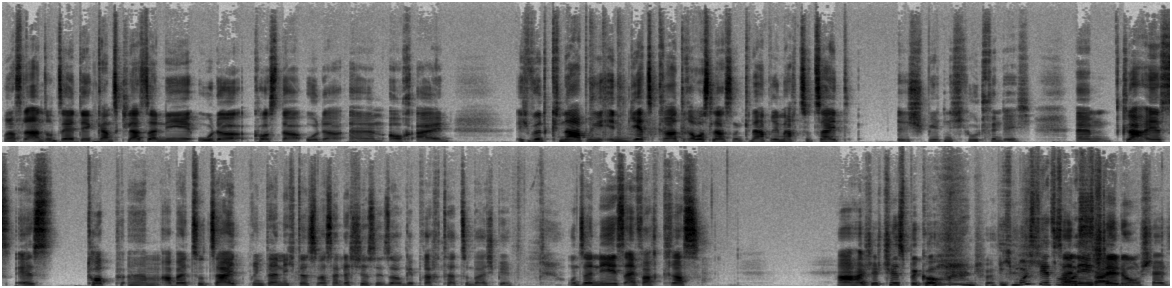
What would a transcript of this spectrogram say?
und auf der anderen Seite ganz klar Sané oder Costa oder ähm, auch ein. Ich würde Knabri in jetzt gerade rauslassen. Knabri macht zurzeit spielt nicht gut, finde ich. Ähm, klar, er ist, er ist top, ähm, aber zurzeit bringt er nicht das, was er letzte Saison gebracht hat, zum Beispiel. Und Sané ist einfach krass. Ah, hast du jetzt Tschüss bekommen? Ich muss jetzt mal Sané was stellt um, stellt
